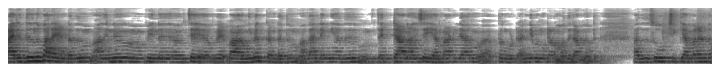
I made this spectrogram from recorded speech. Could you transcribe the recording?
അരുത് എന്ന് പറയേണ്ടതും അതിന് പിന്നെ വാങ്ങി വെക്കേണ്ടതും അതല്ലെങ്കിൽ അത് തെറ്റാണ് അത് ചെയ്യാൻ പാടില്ല പെൺകുട്ടി അന്യ പെൺകുട്ടികളെ മുതലാണെന്നുണ്ട് അത് സൂക്ഷിക്കാൻ പറയേണ്ട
